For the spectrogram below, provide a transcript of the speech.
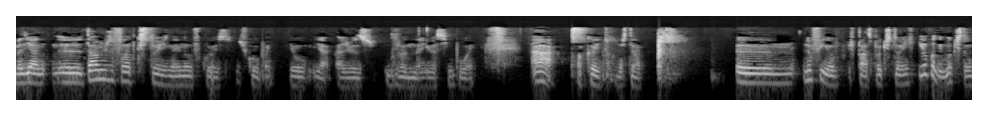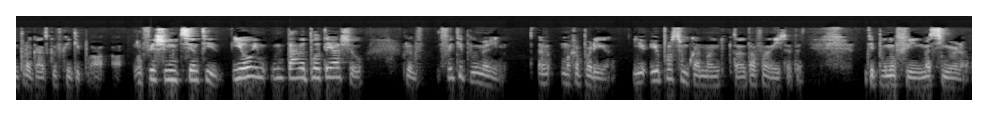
Mas yeah, uh, estávamos a falar de questões, né? Não houve coisa. Desculpem. Eu às vezes devaneio assim, poé. Ah, ok, já está. Uh, no fim, houve espaço para questões. E houve ali uma questão, por acaso, que eu fiquei tipo, oh, oh, não fez muito sentido. E eu, metade da plateia, achou. Foi tipo, imagina, uma rapariga. E eu, posso ser um bocado mal interpretado, estava a falar disto até. Tipo, no fim, uma senhora,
